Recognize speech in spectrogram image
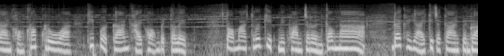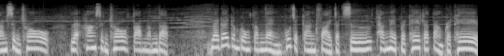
การของครอบครัวที่เปิดร้านขายของเบ็ดเตล็ด ต่อมาธุรกิจมีความเจริญก้าวหน้า ได้ขยายกิจการเป็นร้านเซ็นทรัลและห้างเซ็นทรัลตามลำดับ และได้ดำรงตำแหน่งผู้จัดการฝ่ายจัดซื้อทั้งในประเทศและต่างประเทศ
